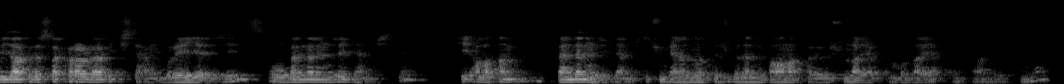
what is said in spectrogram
biz arkadaşlar karar verdik işte hani buraya geleceğiz. O benden önce gelmişti. Ki Allah'tan benden önce gelmişti. Çünkü en azından tecrübelerini falan aktarıyordu. Şunlar yaptım, bunlar yaptım falan gibisinden.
